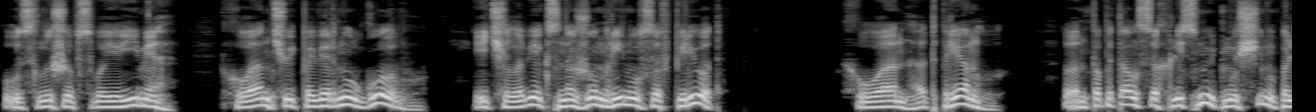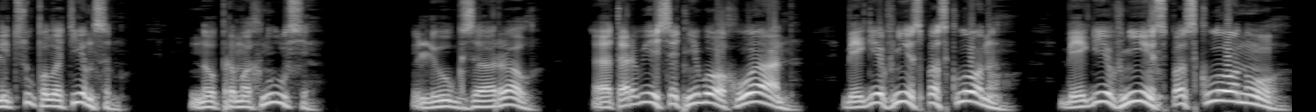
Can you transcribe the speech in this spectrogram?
Услышав свое имя, Хуан чуть повернул голову, и человек с ножом ринулся вперед. Хуан отпрянул. Он попытался хлестнуть мужчину по лицу полотенцем, но промахнулся. Люк заорал. «Оторвись от него, Хуан! Беги вниз по склону! Беги вниз по склону!»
